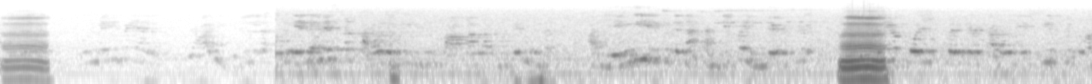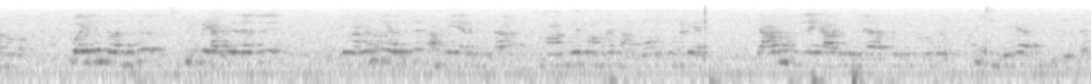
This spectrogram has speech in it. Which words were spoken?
ஆ எங்கேயோ கோயிலுக்கு இருக்கிற கடவுள் இருக்கு இருக்குன்னு வருவோம் கோயிலுக்கு வந்துட்டு திரும்ப யாரு ஏதாவது எங்க அண்ணனும் இறந்துட்டா தம்பி இறந்துட்டா மாமியார் மாமனார் நான் போறதுக்கு முன்னாடி இறந்து- யாரும் இல்லை யாரும் இல்லை அப்படிங்கிற ஒரு ஃபீலிங்கே ம் அடுத்த நாள் எனக்கு வந்து இறந்துட்டாங்க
